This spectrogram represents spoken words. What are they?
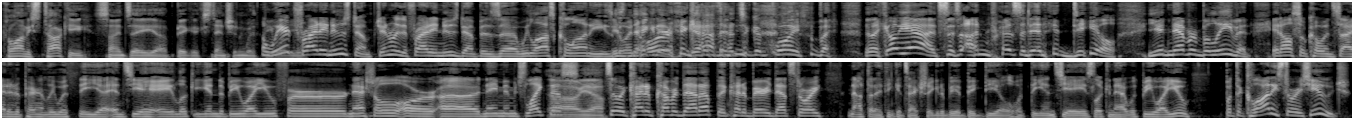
Kalani Sitake signs a uh, big extension with A weird Friday news dump. Generally, the Friday news dump is uh, we lost Kalani. He's It's going negative. to Oregon. Yeah, that's a good point. but they're like, oh yeah, it's this unprecedented deal. You'd never believe it. It also coincided apparently with the uh, NCAA looking into BYU for national or uh, name, image, likeness. Oh, yeah. So it kind of covered that up. It kind of buried that story. Not that I think it's actually going to be a big deal what the NCAA is looking at with BYU, but the Kalani story is huge.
